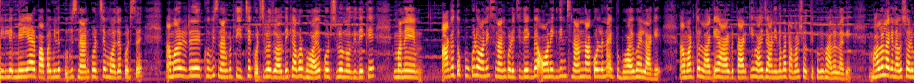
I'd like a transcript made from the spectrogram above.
মিলে, মেয়ে আর পাপা মিলে খুবই স্নান করছে, মজা করছে। আমার খুবই স্নান করতে ইচ্ছে করছিল, জল দেখে আবার ভয়ও করছিল নদী দেখে। মানে আগে তো পুকুরে অনেক স্নান করেছি, দেখবে অনেক দিন স্নান না করলে না একটু ভয় ভয় লাগে। আমার তো লাগে, আর কার কি হয় জানি না বাট আমার সত্যি খুবই ভালো লাগে। ভালো লাগে না সরি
